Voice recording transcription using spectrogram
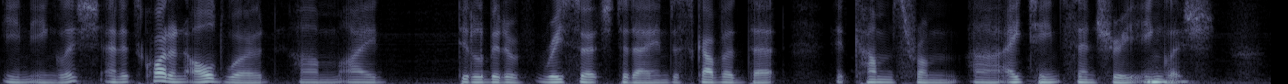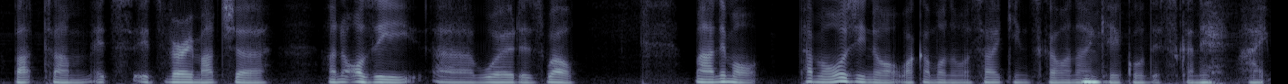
in English, and it's quite an old word. Um, I did a bit of research today and discovered that it comes from uh, 18th century English, but um, it's it's very much a an Aussie uh, word as well. まあでも 多分オージーの若者は最近使わない傾向ですかね。はい。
